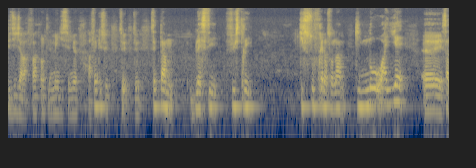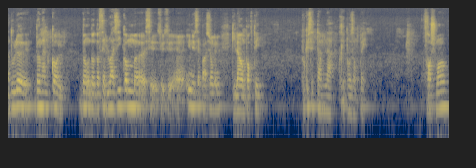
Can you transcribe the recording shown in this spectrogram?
de Didier Arafat entre les mains du Seigneur, afin que cette âme blessée, frustrée, qui souffrait dans son âme, qui noyait euh, sa douleur dans l'alcool, dans, dans, ses loisirs, comme euh, c'est une de ses passions même qu'il a emporté, pour que cette âme-là repose en paix. Franchement,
